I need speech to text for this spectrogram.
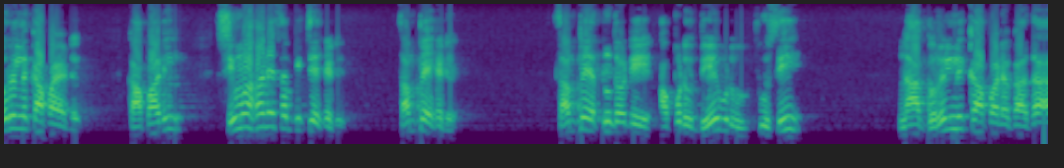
గొర్రెల్ని కాపాడాడు. కాపాడి సింహాన్ని చంపించేశాడు చంపేశాడు. చంపేతంతో అప్పుడు దేవుడు చూసి నా గొర్రెల్ని కాపాడావు కాదా?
